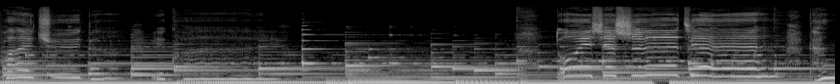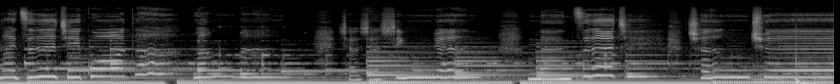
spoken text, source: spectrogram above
快，去的也快。多一些时间，疼爱自己过得浪漫，小小心愿能自己成全。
